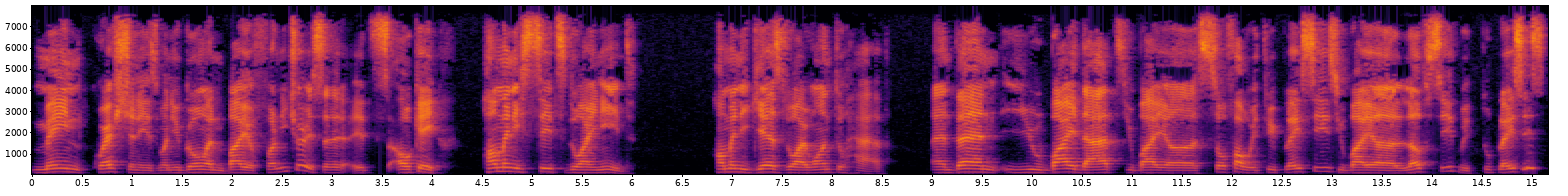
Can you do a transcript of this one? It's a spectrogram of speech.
main question is when you go and buy a furniture, it's, a, it's okay, how many seats do I need? How many guests do I want to have? And then you buy that, you buy a sofa with three places, you buy a love seat with two places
